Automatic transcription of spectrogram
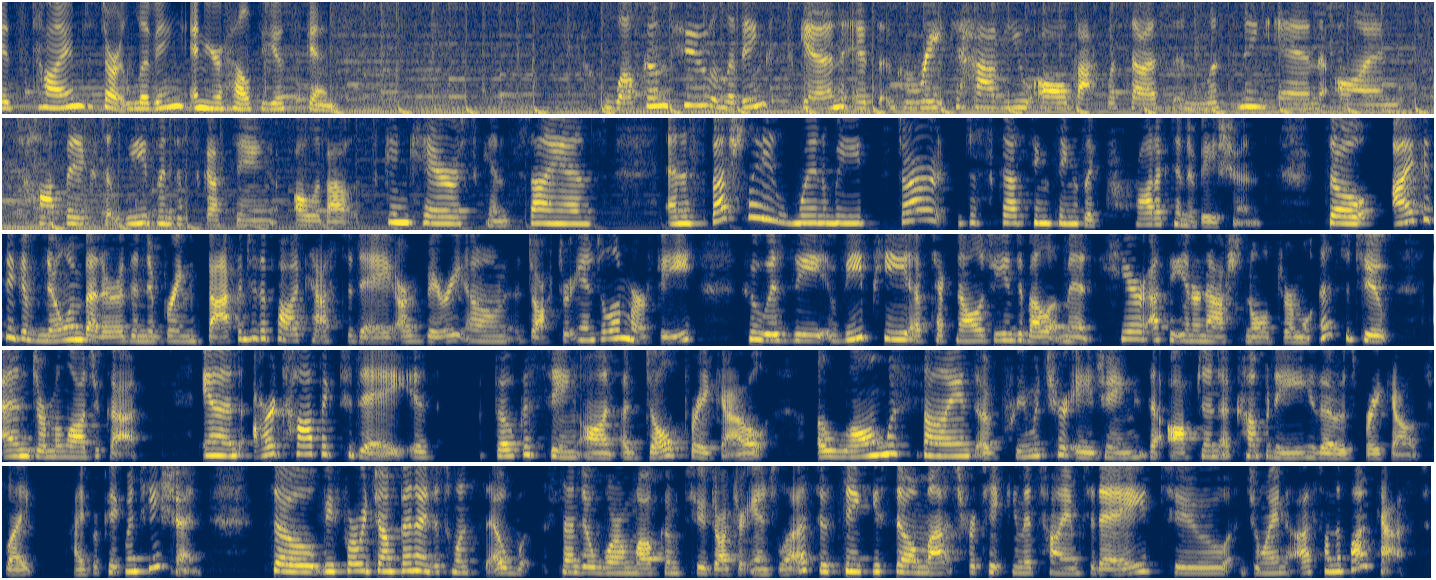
It's time to start living in your healthiest skin. Welcome to Living Skin. It's great to have you all back with us and listening in on topics that we've been discussing all about skincare, skin science, and especially when we start discussing things like product innovations. So, I could think of no one better than to bring back into the podcast today our very own Dr. Angela Murphy who is the VP of Technology and Development here at the International Dermal Institute and Dermalogica. And our topic today is focusing on adult breakout along with signs of premature aging that often accompany those breakouts, like hyperpigmentation. So before we jump in, I just want to send a warm welcome to Dr. Angela. So thank you so much for taking the time today to join us on the podcast.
